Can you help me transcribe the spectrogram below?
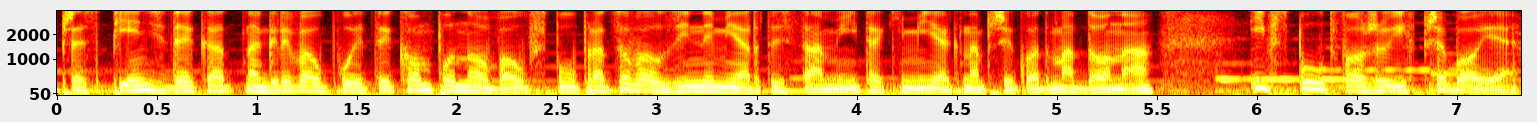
Przez pięć dekad nagrywał płyty, komponował, współpracował z innymi artystami, takimi jak na przykład Madonna, i współtworzył ich przeboje.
